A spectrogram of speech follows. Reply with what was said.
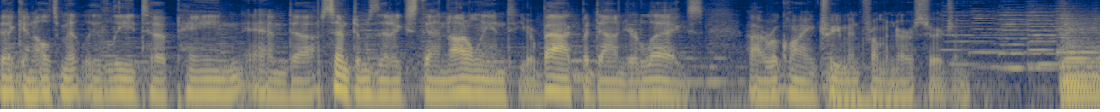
that can ultimately lead to pain and uh, symptoms that extend not only into your back but down your legs, uh, requiring treatment from a neurosurgeon.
